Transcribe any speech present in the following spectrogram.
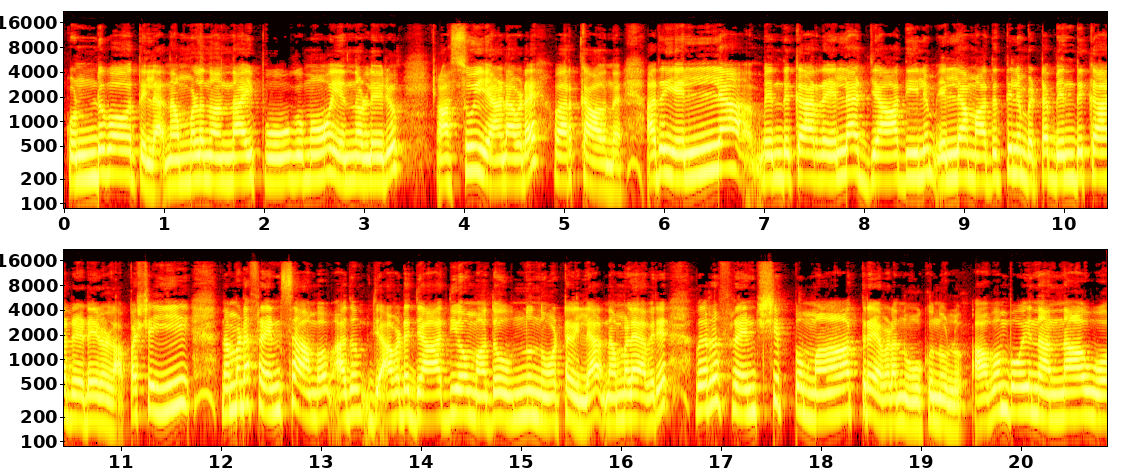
കൊണ്ടുപോകത്തില്ല. നമ്മൾ നന്നായി പോകുമോ എന്നുള്ളൊരു അസൂയാണ് അവിടെ വർക്കാവുന്നത്. അത് എല്ലാ ബന്ധുക്കാരുടെ എല്ലാ ജാതിയിലും എല്ലാ മതത്തിലും പെട്ട ബന്ധുക്കാരുടെ ഇടയിലുള്ള. പക്ഷേ ഈ നമ്മുടെ ഫ്രണ്ട്സ് ആകുമ്പം അതും അവിടെ ജാതിയോ മതമോ ഒന്നും നോട്ടമില്ല. നമ്മളെ അവർ വെറും ഫ്രണ്ട്ഷിപ്പ് മാത്രമേ അവിടെ നോക്കുന്നുള്ളൂ. അവൻ പോയി നന്നാവുമോ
